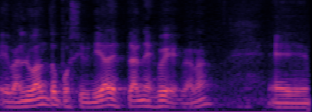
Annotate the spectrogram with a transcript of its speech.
evaluando posibilidades, planes B, ¿verdad? Eh,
